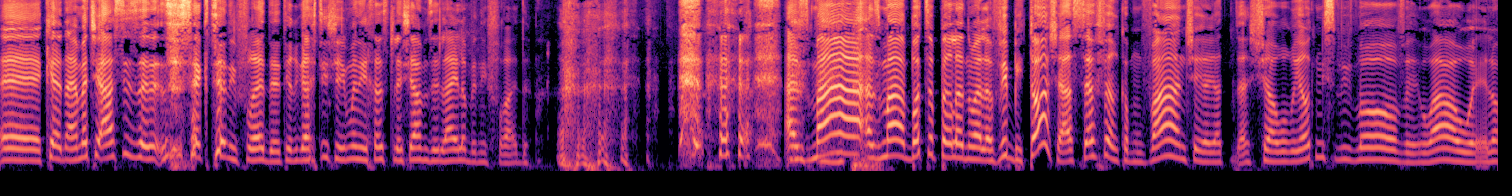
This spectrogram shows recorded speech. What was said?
אה, כן, האמת שאסי זה סקציה נפרדת. הרגשתי שאם אני נכנסת לשם זה לילה בנפרד. אז מה, אז מה, בוא תספר לנו על אבי ביתו, שהיה ספר כמובן, שהשערוריות מסביבו, ווואו, לא,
